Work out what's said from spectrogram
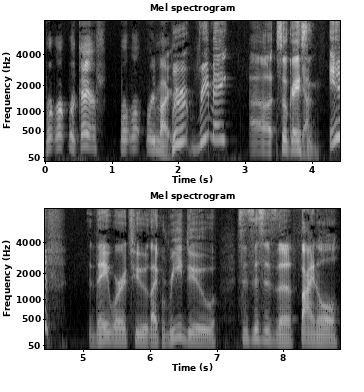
Recast. Remake. Remake. Uh, so Grayson, if they were to like redo, since this is the final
